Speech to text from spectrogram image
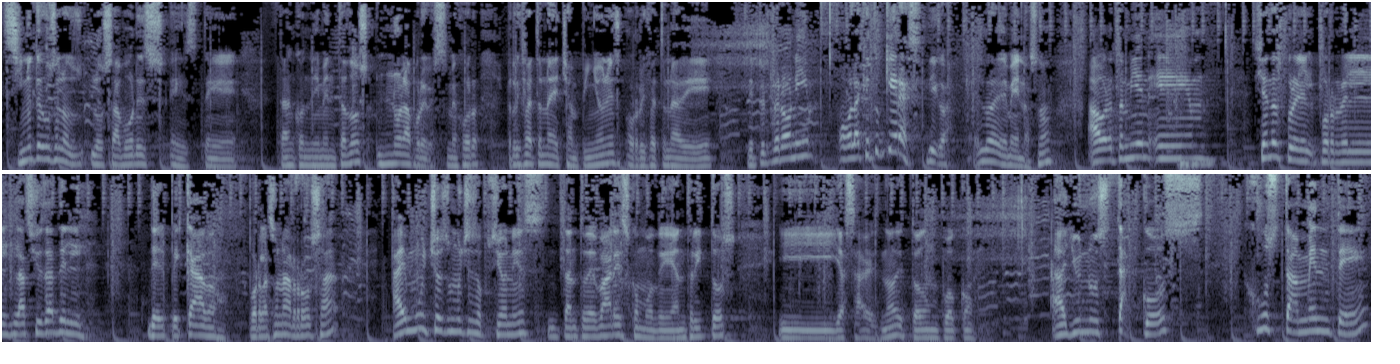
Si no te gustan los, los sabores este, tan condimentados, no la pruebes. Mejor rífate una de champiñones o rífate una de, de pepperoni o la que tú quieras. Digo, es lo de menos, ¿no? Ahora también, eh, si andas por, el, por el- la ciudad del, del pecado, por la zona rosa, hay muchos, muchas opciones, tanto de bares como de antritos y ya sabes, ¿no? De todo un poco. Hay unos tacos justamente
